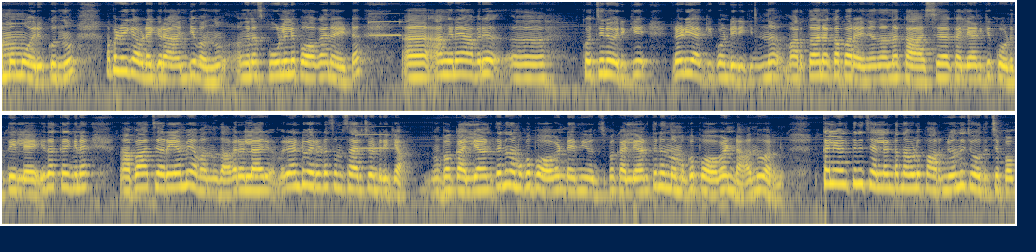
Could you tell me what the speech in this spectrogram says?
അമ്മമ്മ ഒരുക്കുന്നു. അപ്പോഴേക്കും അവിടേക്ക് ഒരു ആന്റി വന്നു. അങ്ങനെ സ്കൂളിൽ പോകാനായിട്ട് അങ്ങനെ അവർ കൊച്ചിനെ ഒരുക്കി റെഡിയാക്കിക്കൊണ്ടിരിക്കുന്ന. വർത്തമാനമൊക്കെ പറയുന്നത് തന്ന കാശ് കല്യാണിക്ക് കൊടുത്തില്ലേ? ഇതൊക്കെ ഇങ്ങനെ അപ്പോൾ ആ ചെറിയമ്മയാണ് വന്നത് അവരെല്ലാവരും രണ്ടുപേരോട് സംസാരിച്ചുകൊണ്ടിരിക്കാം അപ്പോൾ കല്യാണത്തിന് നമുക്ക് പോവണ്ടേന്ന് ചോദിച്ചപ്പോൾ കല്യാണത്തിന് നമുക്ക് പോവണ്ട എന്ന് പറഞ്ഞു. കല്യാണത്തിന് ചെല്ലണ്ട നമ്മൾ പറഞ്ഞു എന്ന് ചോദിച്ചപ്പോൾ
